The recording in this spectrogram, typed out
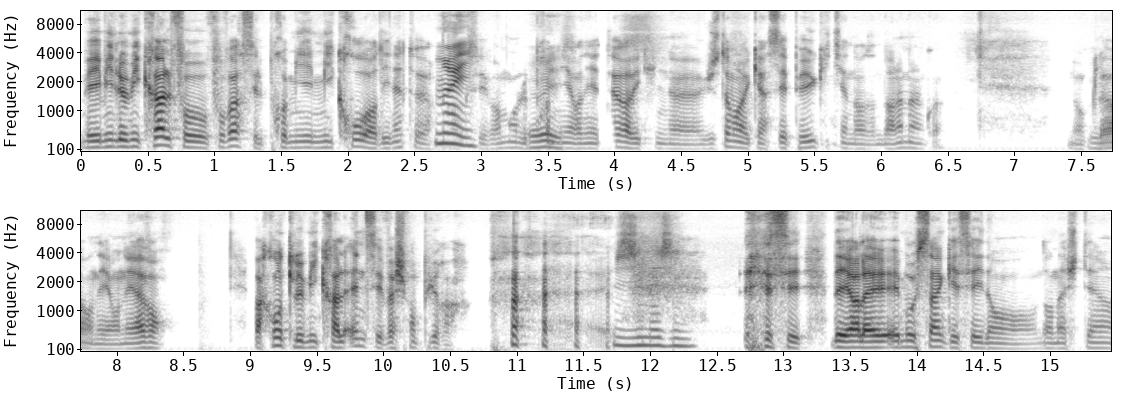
Mais le Micral, faut, faut voir, c'est le premier micro-ordinateur. Oui. C'est vraiment le Oui. premier ordinateur avec une, euh, justement avec un CPU qui tient dans, dans la main, quoi. Donc là, on est, on est avant. Par contre, le Micral N, c'est vachement plus rare. J'imagine. d'ailleurs la MO5 essaye d'en d'en acheter un.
